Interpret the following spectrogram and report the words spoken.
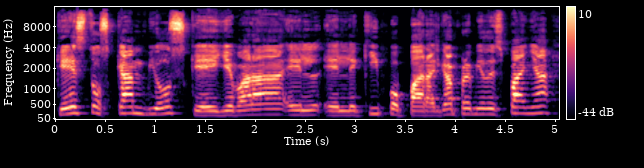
que estos cambios que llevará el, el equipo para el Gran Premio de España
